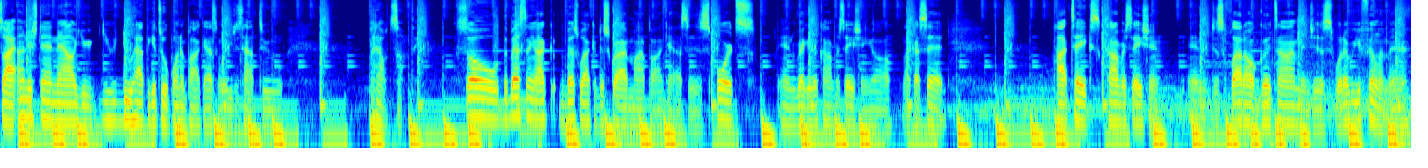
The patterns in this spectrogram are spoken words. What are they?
So I understand now you you do have to get to a point in podcasting where you just have to put out something. So the best thing I the best way I could describe my podcast is sports and regular conversation, y'all. Like I said, hot takes, conversation, and just flat out good time and just whatever you're feeling, man.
